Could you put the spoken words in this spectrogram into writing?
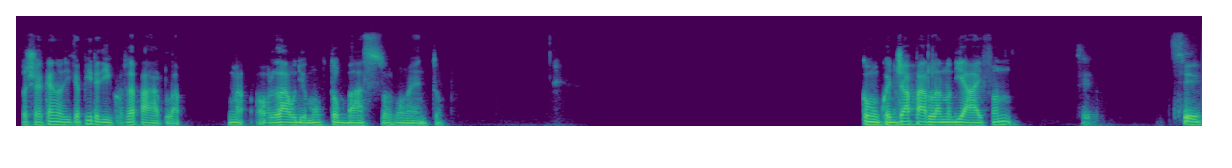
Sto cercando di capire di cosa parla, ma ho l'audio molto basso al momento. Comunque già parlano di iPhone. Sì.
